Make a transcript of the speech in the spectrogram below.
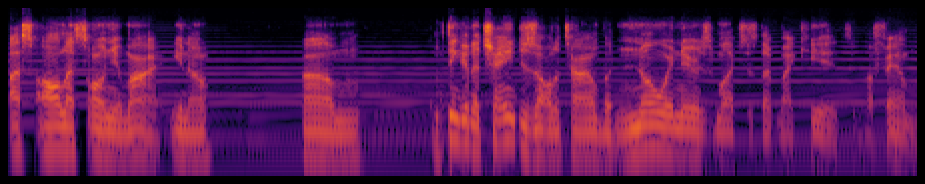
us all that's on your mind. You know, um, I'm thinking of changes all the time, but nowhere near as much as like my kids and my family.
